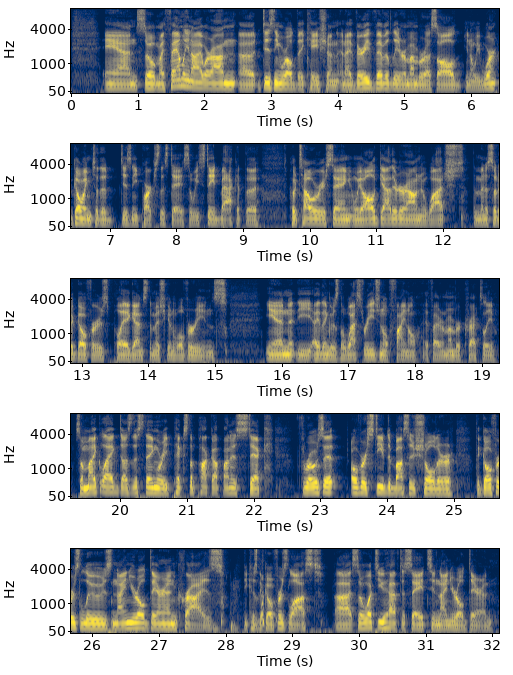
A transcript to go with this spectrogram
And so my family and I were on a Disney World vacation, and I very vividly remember us all, you know, we weren't going to the Disney parks this day. So we stayed back at the hotel where we were staying, and we all gathered around and watched the Minnesota Gophers play against the Michigan Wolverines in the I think it was the West Regional Final, if I remember correctly. So Mike Legg does this thing where he picks the puck up on his stick, throws it over Steve DeBus's shoulder. The Gophers lose. Nine year old Darren cries because the Gophers lost. Uh, so, what do you have to say to nine year old Darren?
